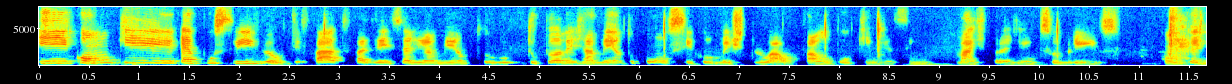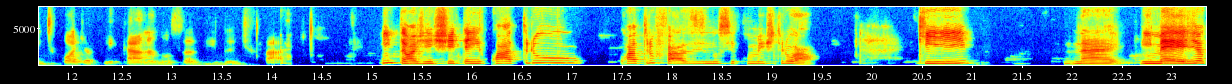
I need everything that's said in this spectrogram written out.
E como que é possível, de fato, fazer esse alinhamento do planejamento com o ciclo menstrual? Fala um pouquinho, assim, mais para gente sobre isso. Como que a gente pode aplicar na nossa vida, de fato? Então, a gente tem quatro, quatro fases no ciclo menstrual, que né, em média,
